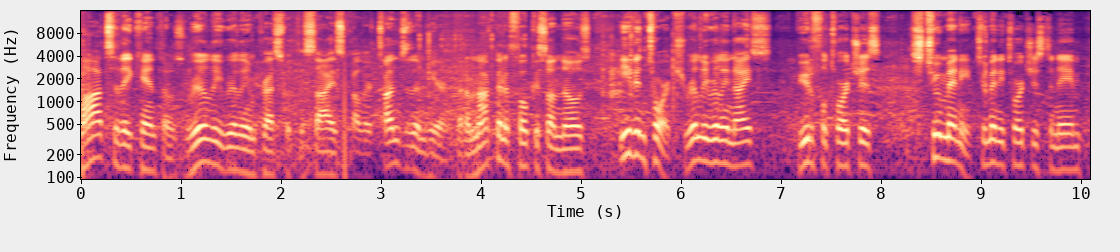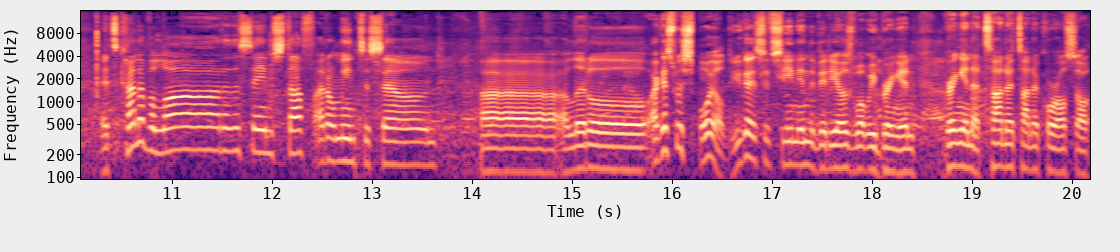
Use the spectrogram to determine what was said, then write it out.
Lots of acanthos. Really, really impressed with the size, color. Tons of them here, but I'm not going to focus on those. Even torch, really, really nice. Beautiful torches. It's too many, too many torches to name. It's kind of a lot of the same stuff. I don't mean to sound uh, a little. I guess we're spoiled. You guys have seen in the videos what we bring in. Bring in a ton, a ton of coral. So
